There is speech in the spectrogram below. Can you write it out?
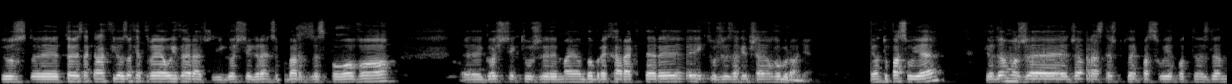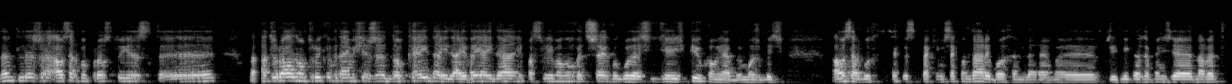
Plus y, to jest taka filozofia Troja Weavera, czyli goście grający bardzo zespołowo, goście, którzy mają dobre charaktery i którzy zawieprzają w obronie. I on tu pasuje. Wiadomo, że Jaras też tutaj pasuje pod tym względem, tyle że Ausar po prostu jest y, naturalną trójką. Wydaje mi się, że do Kejda i Iveya idealnie pasuje. Mogą we trzech w ogóle się dzielić piłką jakby. Może być Ausar był takim sekundary ballhandlerem y, w G że będzie nawet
